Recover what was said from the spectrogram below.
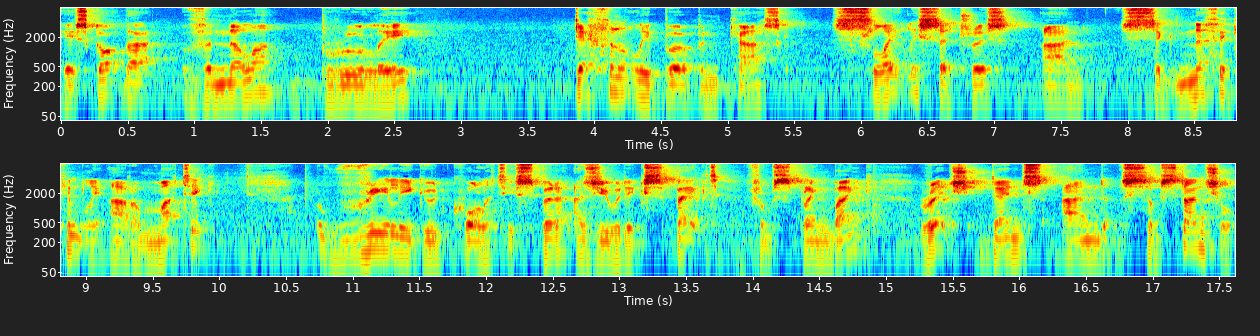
It's got that vanilla brulee, definitely bourbon cask, slightly citrus, and significantly aromatic. Really good quality spirit, as you would expect from Springbank. Rich, dense, and substantial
